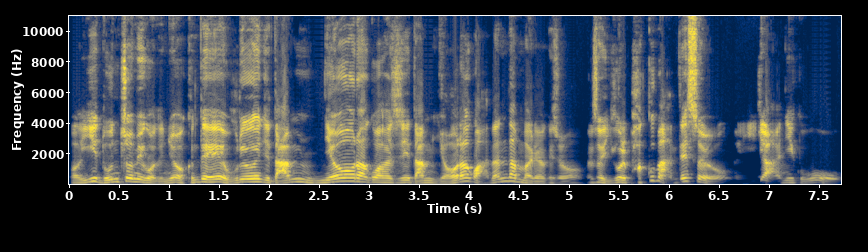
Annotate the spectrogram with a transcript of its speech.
어, 이 논점이거든요. 근데 우리가 이제 남녀라고 하지 남여라고 안 한단 말이야, 그죠? 그래서 이걸 바꾸면 안 됐어요. 이게 아니고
